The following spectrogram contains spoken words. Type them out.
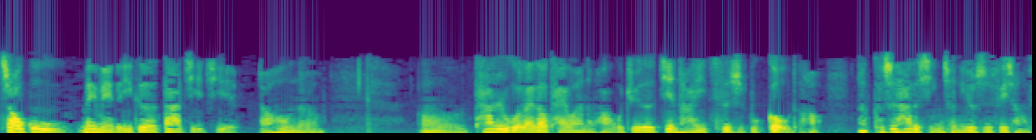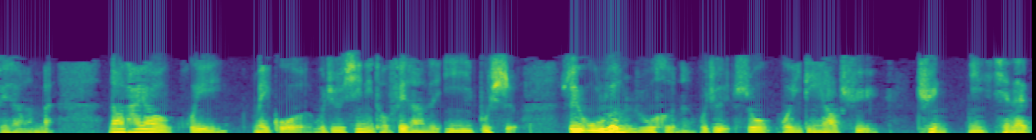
照顾妹妹的一个大姐姐，然后呢，嗯，她如果来到台湾的话，我觉得见她一次是不够的哈。那可是她的行程又是非常非常的满，然后她要回美国，我觉得心里头非常的依依不舍。所以无论如何呢，我就说我一定要去去你现在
